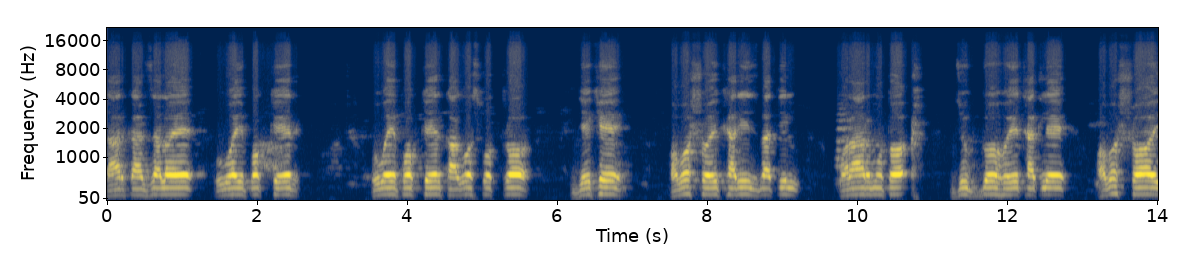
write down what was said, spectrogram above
তার কার্যালয়ে উভয় পক্ষের উভয় পক্ষের কাগজপত্র দেখে অবশ্যই খারিজ বাতিল করার মতো যোগ্য হয়ে থাকলে অবশ্যই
